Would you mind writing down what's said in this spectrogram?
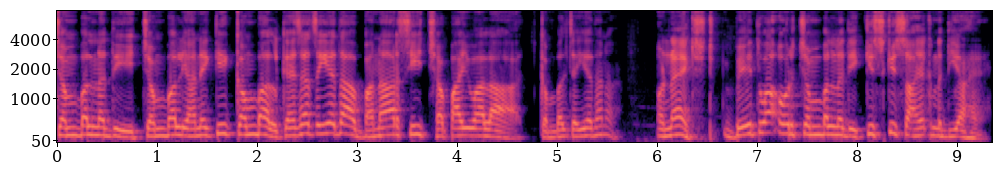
चंबल नदी। चंबल यानी कि कंबल। कैसा चाहिए था? बनारसी छपाई वाला कंबल चाहिए था ना? और नेक्स्ट बेतवा और चंबल नदी, किसकी सहायक नदियाँ हैं?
